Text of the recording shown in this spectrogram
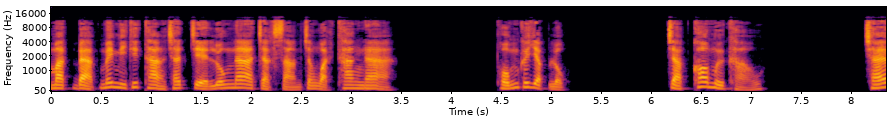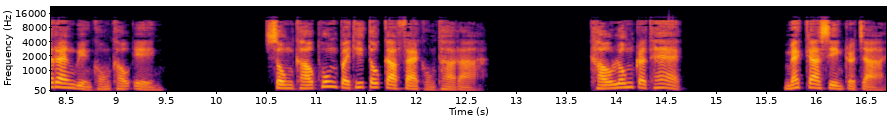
หมัดแบบไม่มีทิศทางชัดเจนล่วงหน้าจากสามจังหวัดข้างหน้า ผมขยับหลบ จับข้อมือเขา ใช้แรงเหวี่ยงของเขาเอง ส่งเขาพุ่งไปที่โต๊ะกาแฟของทารา เขาล้มกระแทก แมกกาซีนกระจาย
